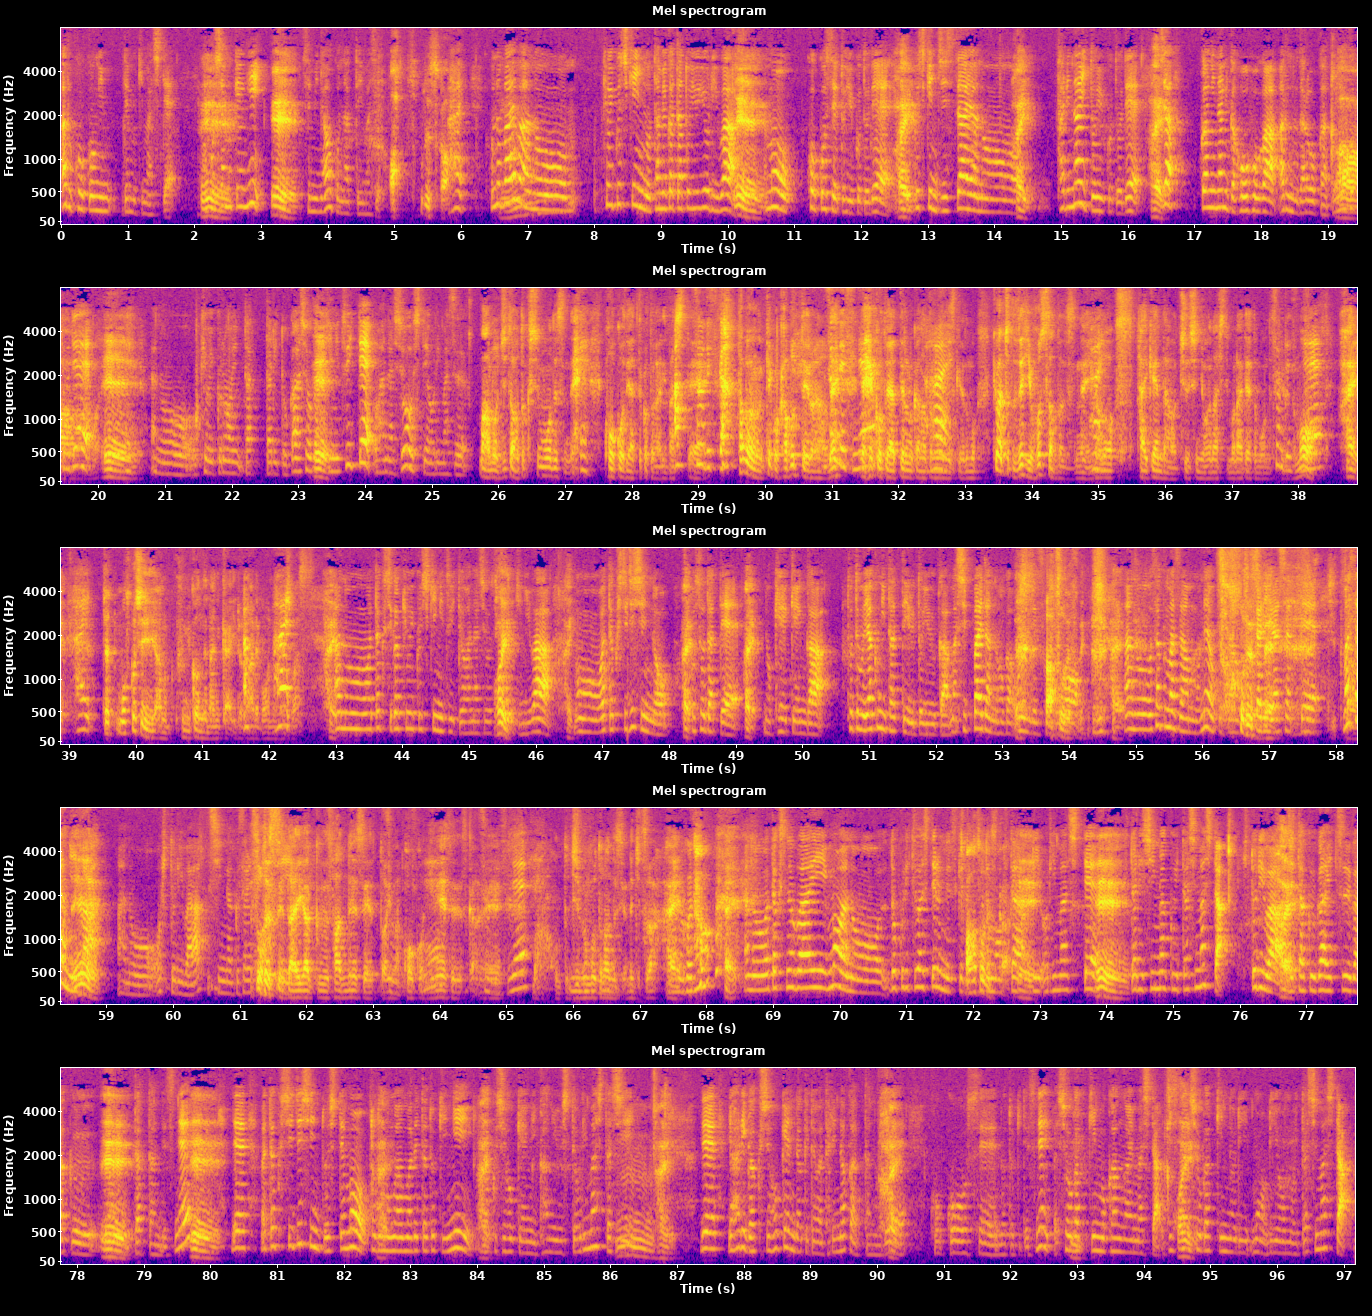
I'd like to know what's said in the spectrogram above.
ある高校に出向きまして保護者向けにセミナーを行っています、あそうですか。はい。この場合はあの教育資金のため方というよりは、もう高校生ということで、はい、教育資金実際あの、はい、足りないということで、はい、じゃあ他に何か方法があるのだろうかということであ、えー、あの教育ローンだったりとか奨学金についてお話をしております、えー、まあ、あの実は私もですね高校でやったことがありましてそうですか。多分結構かぶっているようなねね。ことをやってるのかなと思うんですけれども、はい、今日はちょっとぜひ星さんとですね、い、ろいろ体験談を中心にお話してもらいたいと思うんですけれども、ね、はい、はい、じゃあもう少しあの踏み込んで何かいろいろあればお願いします、はい、あの私が教育資金についてお話をする時には、はい、もう私自身の子育ての経験が、とても役に立っているというか、まあ、失敗談の方が多いんですけども、ね。はい、あの佐久間さんもねお子さんお二人いらっしゃって、ね、まさに今あのお一人は進学されてそうですね大学3年生と今高校2年生ですからね。そうですね。まあ本当自分事なんですよね、うん、実は、はい、なるほど、はい、あの私の場合もあの独立はしてるんですけど子供2人おりまして、えー、2人進学いたしました。1人は自宅外通学だったんですね、えーえ。ー、で私自身としても子供が生まれた時に学資保険に加入しておりましたし、はいでやはり学資保険だけでは足りなかったので、はい、高校生の時ですねやっぱり奨学金も考えました、うん、実際奨学金の利も利用もいたしました、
